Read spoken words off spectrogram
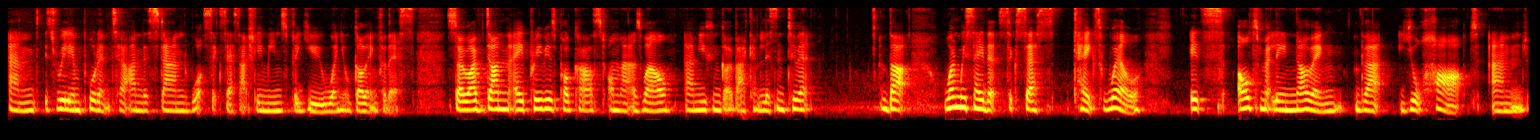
And it's really important to understand what success actually means for you when you're going for this. So, I've done a previous podcast on that as well. Um, you can go back and listen to it. But when we say that success takes will, it's ultimately knowing that your heart and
